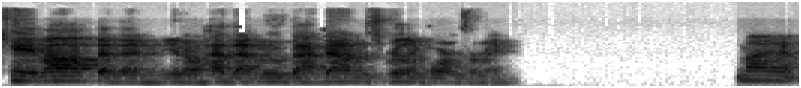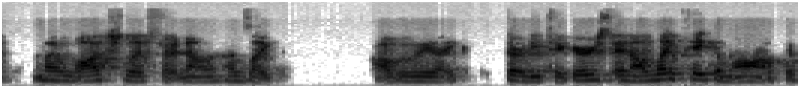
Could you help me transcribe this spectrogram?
came up and then, you know, had that move back down. It's really important for me. My my watch list right now has like probably like 30 tickers and I'll like take them off if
